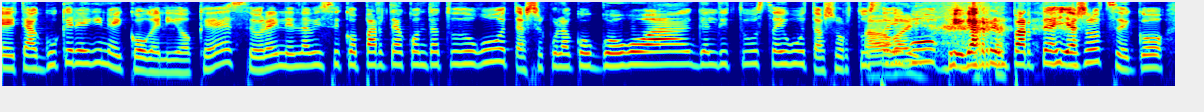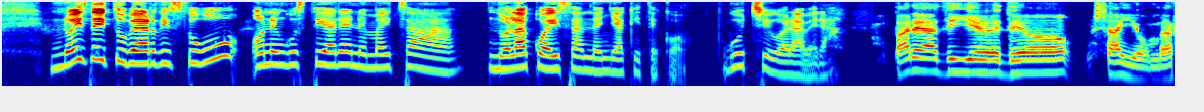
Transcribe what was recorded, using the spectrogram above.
eta guk ere egin nahiko genioke, ze orain lehendabiziko partea kontatu dugu, eta sekulako gogoa gelditu zaigu, eta sortu Ah, bai. zaigu, bigarren partea jasotzeko. Noiz deitu behar dizugu, honen guztiaren emaitza nolakoa izan den jakiteko. Gutxi gora bera. pare adile beteo zaio, ber.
